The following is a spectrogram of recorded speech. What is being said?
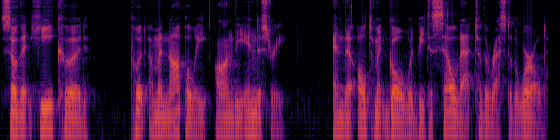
so that he could put a monopoly on the industry. And the ultimate goal would be to sell that to the rest of the world.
